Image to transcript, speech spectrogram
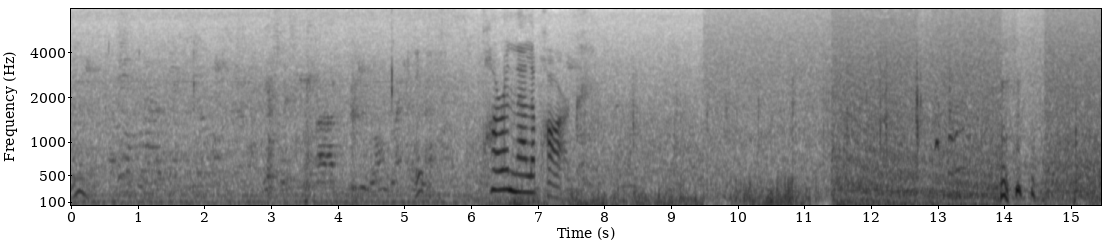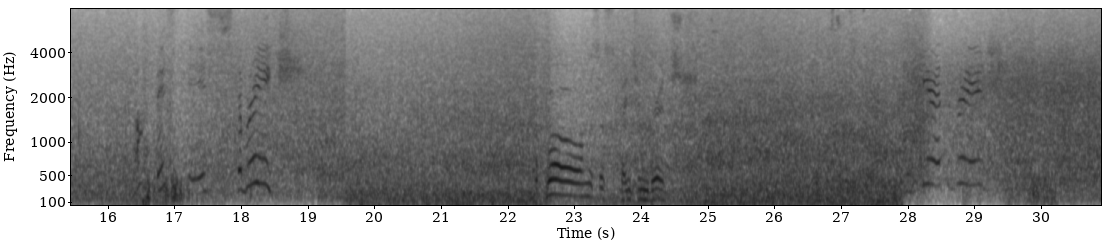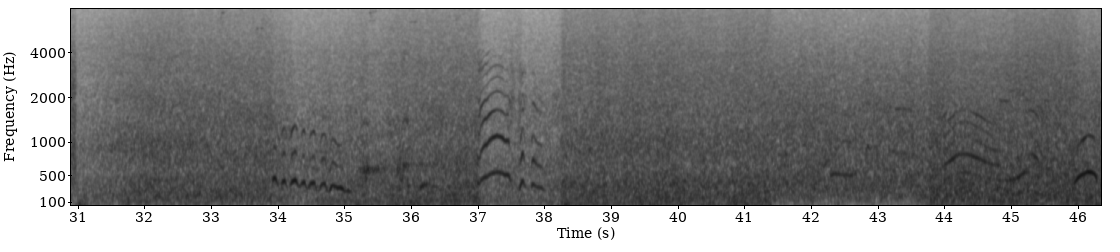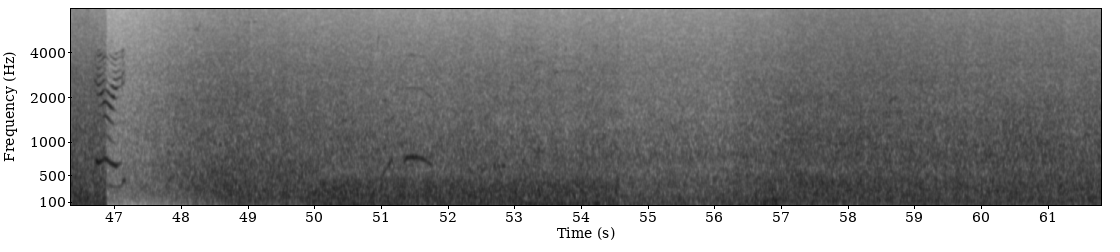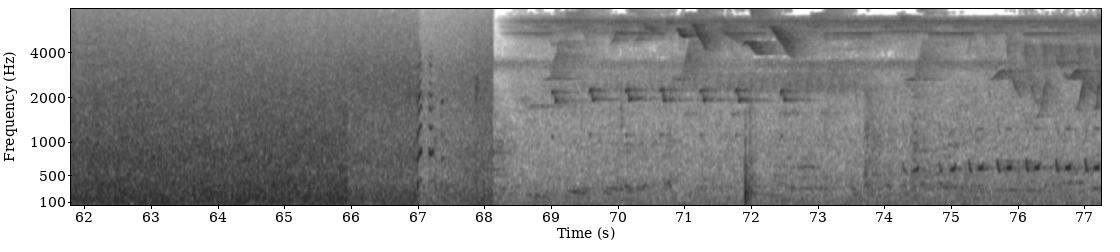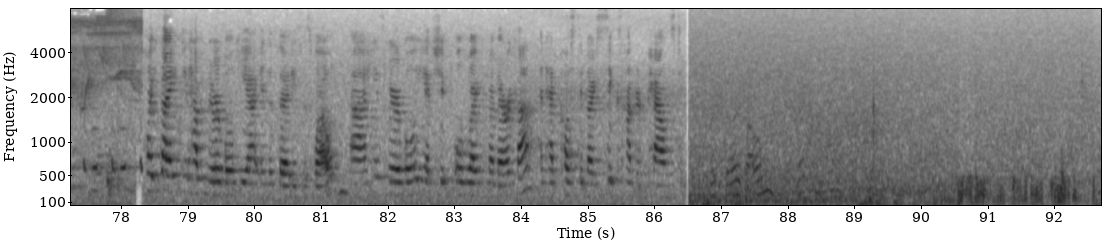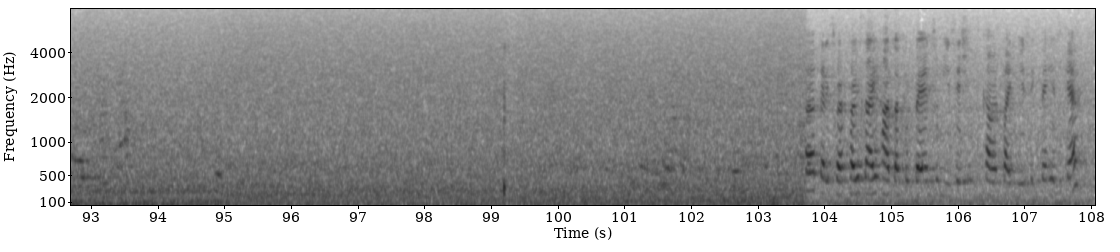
Mm. Paronella Park. oh, this is the bridge. Whoa, on the suspension bridge. Here at the bridge. Ooh, this is scary. Jose did have a mirror ball here in the 30s as well. Uh, his mirror ball he had shipped all the way from America and had cost him those 600 pounds to that is where Jose had local bands and musicians come and play music for his guests.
